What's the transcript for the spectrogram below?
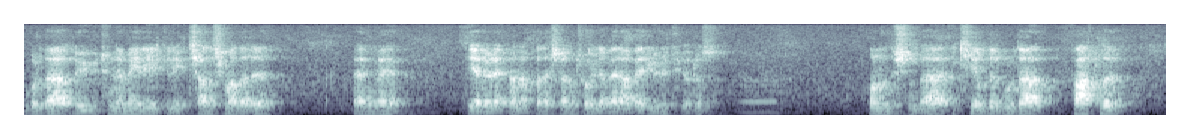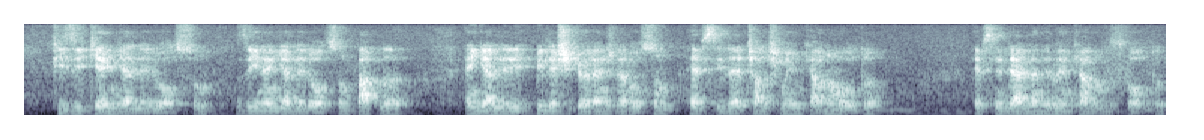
Burada duyu bütünleme ile ilgili çalışmaları ben ve diğer öğretmen arkadaşlarım çoğuyla beraber yürütüyoruz. Onun dışında 2 yıldır burada farklı fiziki engelleri olsun, zihin engelleri olsun, farklı engelleri birleşik öğrenciler olsun hepsiyle çalışma imkanım oldu. Hepsini değerlendirme imkanımız da oldu.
